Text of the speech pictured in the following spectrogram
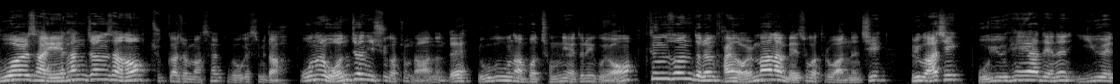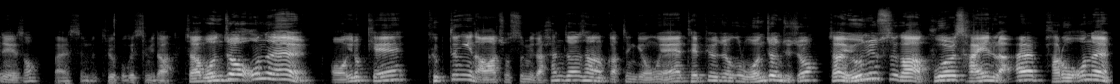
9월 4일 한전산업 주가 전망 살펴보겠습니다. 오늘 원전 이슈가 좀 나왔는데 이 부분 한번 정리해드리고요. 큰 손들은 과연 얼마나 매수가 들어왔는지 그리고 아직 보유해야 되는 이유에 대해서 말씀을 드려보겠습니다. 자, 먼저 오늘 어, 이렇게 급등이 나와줬습니다. 한전산업 같은 경우에 대표적으로 원전주죠. 자, 요 뉴스가 9월 4일 날 바로 오늘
